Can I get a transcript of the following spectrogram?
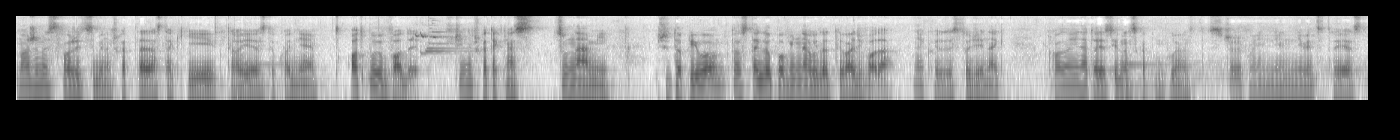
możemy stworzyć sobie na przykład teraz taki, to jest dokładnie odpływ wody. Czyli na przykład jak nas tsunami przytopiło, to z tego powinna wylatywać woda, jako ze studzienek. Kolejna to jest jednostka pompująca. Szczerze powiem, nie, nie wiem co to jest.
